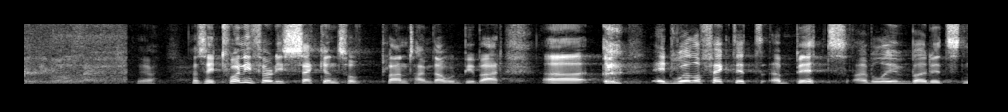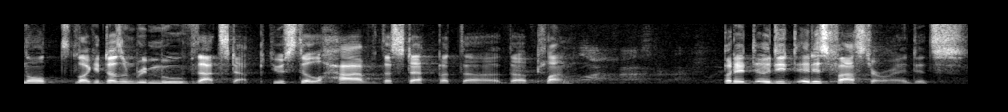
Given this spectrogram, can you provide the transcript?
150 milliseconds. I say 20, 30 seconds of plan time, that would be bad. Uh, it will affect it a bit, I believe, but it's not, like it doesn't remove that step. You still have the step at the, the plan. But it, it, it is faster, right? It's,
